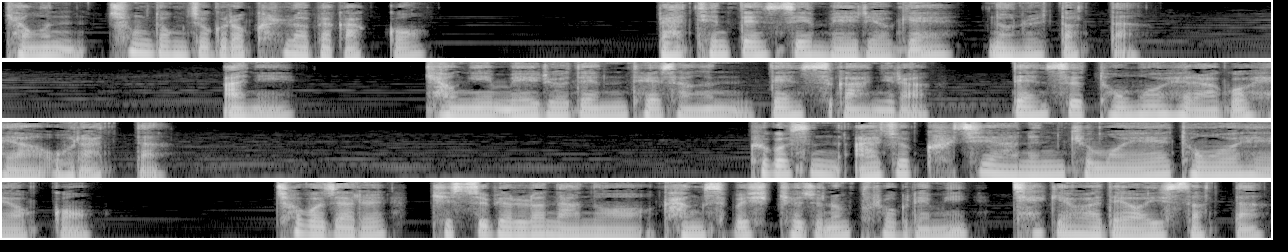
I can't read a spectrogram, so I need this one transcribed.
경은 충동적으로 클럽에 갔고 라틴 댄스의 매력에 눈을 떴다. 아니, 경이 매료된 대상은 댄스가 아니라 댄스 동호회라고 해야 옳았다. 그곳은 아주 크지 않은 규모의 동호회였고 초보자를 기수별로 나누어 강습을 시켜주는 프로그램이 체계화되어 있었다.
